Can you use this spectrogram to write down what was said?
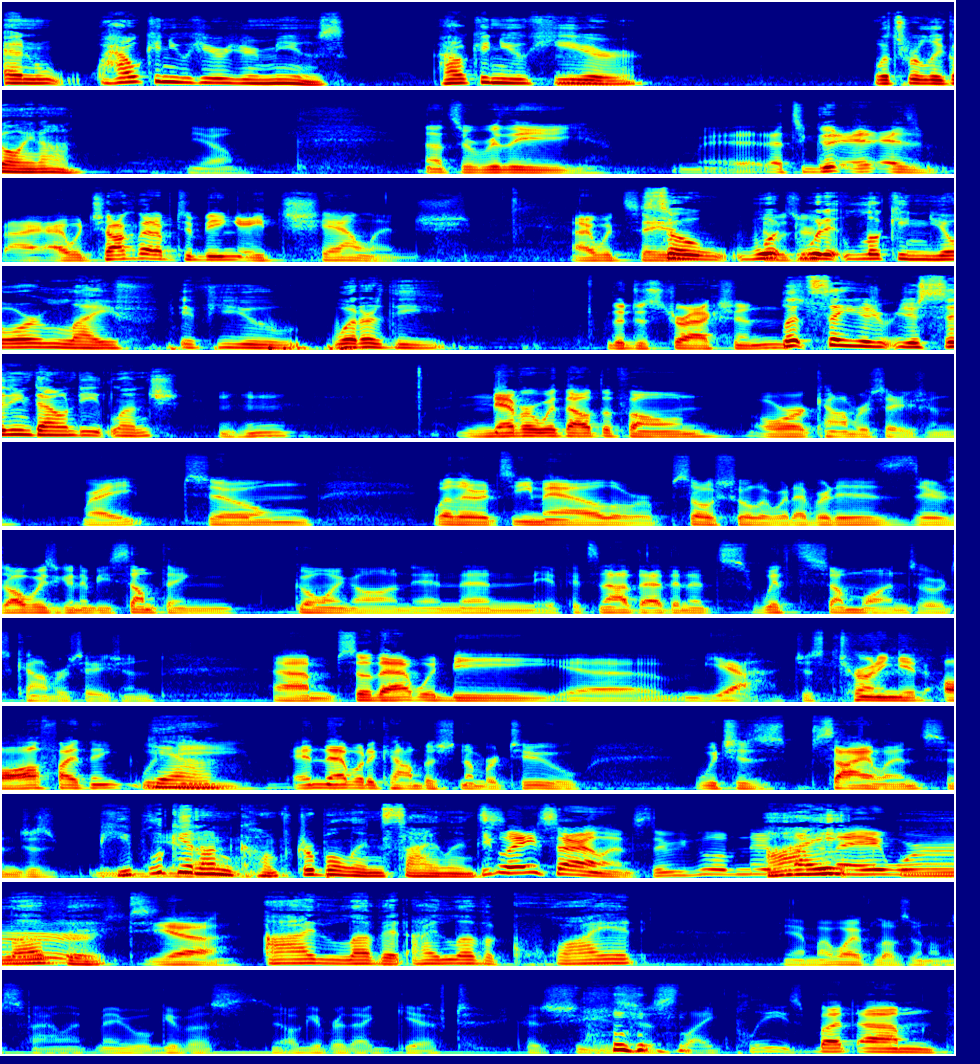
And how can you hear your muse? How can you hear what's really going on? Yeah, that's a really that's a good. As I would chalk that up to being a challenge. I would say. So, what are would it look in your life if you? What are the? the distractions? Let's say you're, you're sitting down to eat lunch. never without the phone or a conversation, right? So um, whether it's email or social or whatever it is, there's always going to be something going on. And then if it's not that, then it's with someone, so it's conversation. Um, so that would be, uh, yeah, just turning it off. I think would Yeah. be, and that would accomplish number two, which is silence and just People get know, uncomfortable in silence. People hate silence. There- People, there's I they love it. Yeah, I love it. I love a quiet. Yeah, my wife loves when I'm silent. Maybe we'll give us. I'll give her that gift because she's just like, please. But um,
